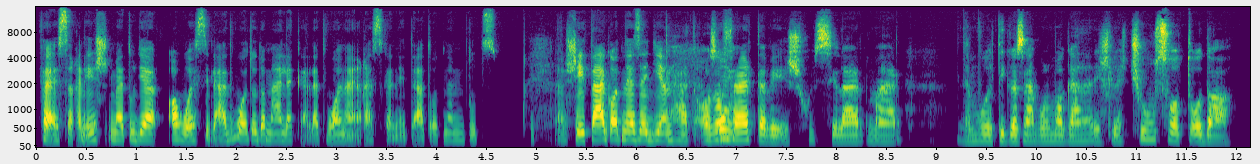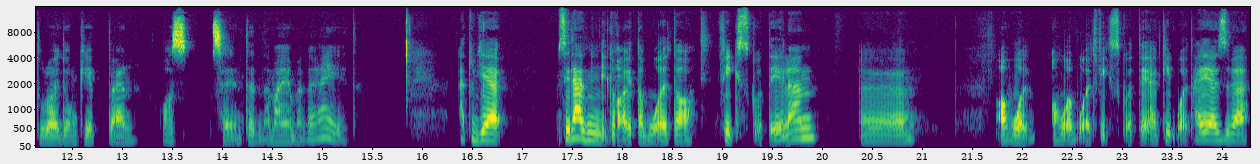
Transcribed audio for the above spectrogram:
felszerelés, mert ugye ahol szilárd volt, oda már le kellett volna ereszkedni, tehát ott nem tudsz sétálgatni, ez egy ilyen... Tehát az a feltevés, hogy Szilárd már nem volt igazából magánál, és lecsúszott oda tulajdonképpen, az szerinted nem állja meg a helyét? Hát ugye Szilárd mindig rajta volt a fix kötélen, ahol, ahol volt fix kötél, ki volt helyezve,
